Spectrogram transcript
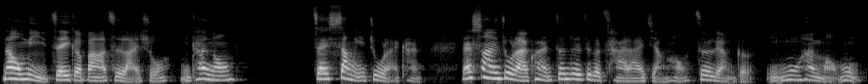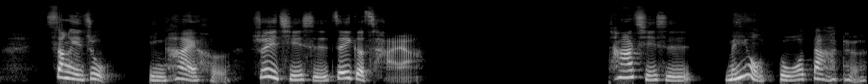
那我们以这个八字来说，你看哦，在上一柱来看，在上一柱来看，针对这个财来讲哈，这两个寅木和卯木，上一柱寅亥合，所以其实这个财啊，它其实没有多大的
